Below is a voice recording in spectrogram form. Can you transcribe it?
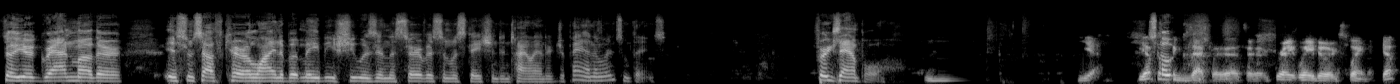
So your grandmother is from South Carolina, but maybe she was in the service and was stationed in Thailand or Japan and learned some things. For example. Yeah. Yep, so, exactly. That's a great way to explain it. Yep.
